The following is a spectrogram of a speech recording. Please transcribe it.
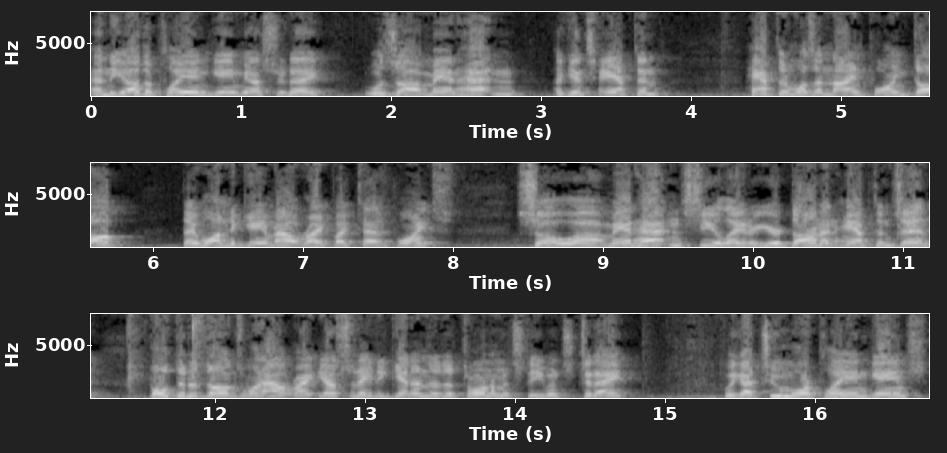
And the other play-in game yesterday was uh, Manhattan against Hampton. Hampton was a nine-point dog. They won the game outright by 10 points. So uh, Manhattan, see you later. You're done, and Hampton's in. Both of the dogs went outright yesterday to get into the tournament. Stevens today, we got two more play-in games.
